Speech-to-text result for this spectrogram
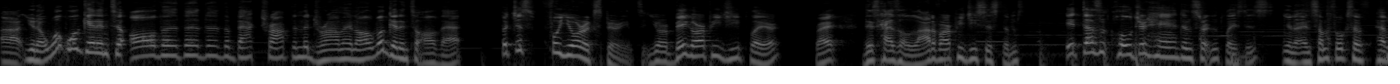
Uh, you know, we'll we'll get into all the the the, the backdrop and the drama and all. We'll get into all that. But just for your experience, you're a big RPG player, right? This has a lot of RPG systems. It doesn't hold your hand in certain places, you know, and some folks have have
